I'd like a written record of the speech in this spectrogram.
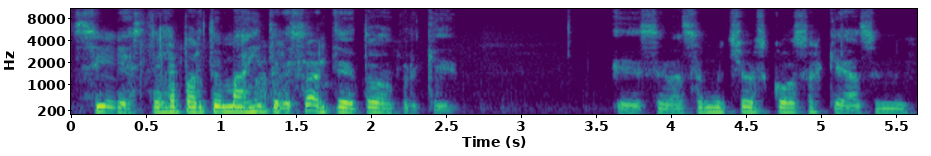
Sí, esta es la parte más interesante de todo, porque eh, se basa en muchas cosas que hacen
